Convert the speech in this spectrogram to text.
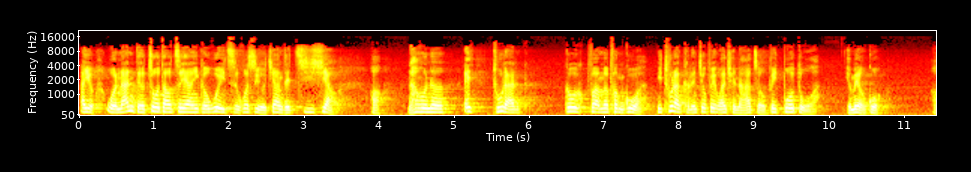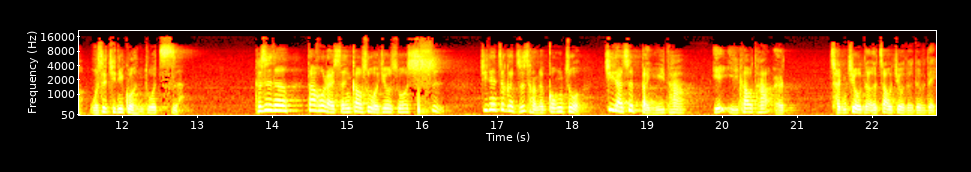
哎呦，我难得做到这样一个位置，或是有这样的绩效。然后呢？哎，突然，各位不知道有没有碰过啊？你突然可能就被完全拿走，被剥夺啊？有没有过？啊，我是经历过很多次啊。可是呢，到后来神告诉我，就是说是，今天这个职场的工作既然是本于他，也依靠他而成就的、而造就的，对不对？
